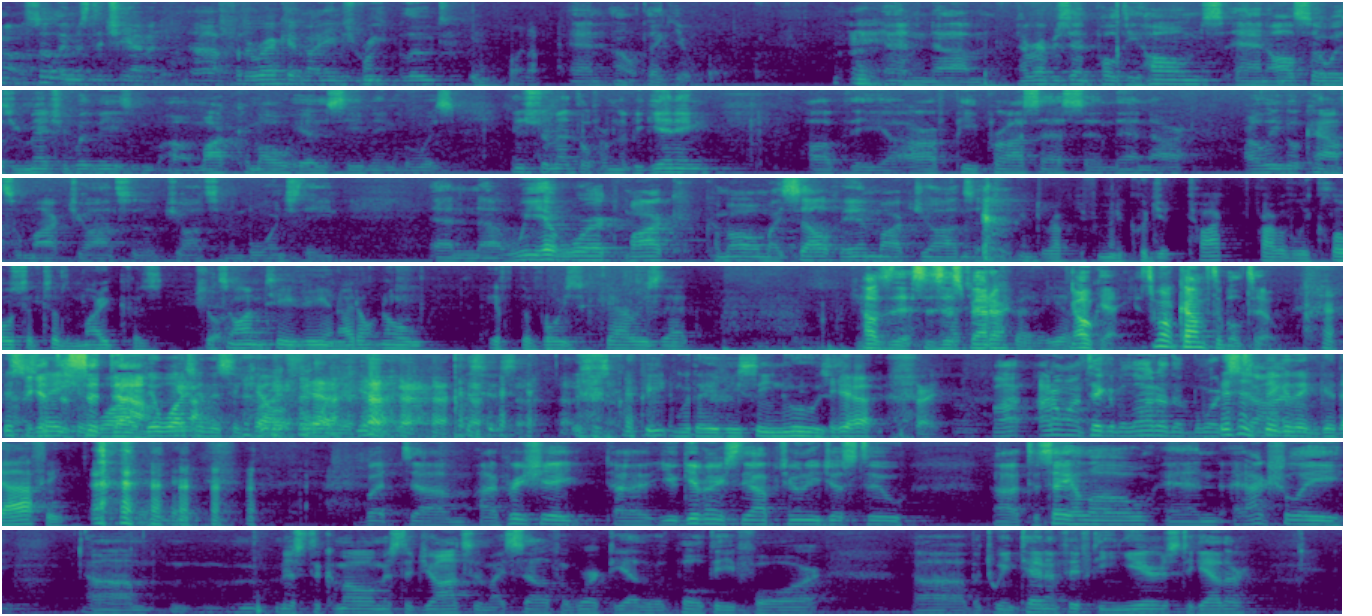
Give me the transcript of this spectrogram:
No, certainly, Mr. Chairman. Uh, For the record, my name's Reed Blute, Come and, oh, thank you. And um, I represent Pulte Homes, and also, as you mentioned with me, is uh, Mark Camo here this evening, who was instrumental from the beginning of the uh, RFP process, and then our, our legal counsel, Mark Johnson of Johnson and Bornstein. And uh, we have worked, Mark Camo, myself, and Mark Johnson, interrupt you for a minute, could you talk probably closer to the mic, because it's on TV, and I don't know if the voice carries that. How's this? Is this That's better? better, yeah. Okay, it's more comfortable too. This I is get to sit nationwide. down. They're watching this in California. This is competing with ABC News. Yeah. Right. Well, I don't want to take up a lot of the board's This is bigger than Gaddafi. But um, I appreciate uh, you giving us the opportunity just to, uh, to say hello. And actually, um, m- Mr. Camo, Mr. Johnson, and myself have worked together with Pulte for uh, between 10 and 15 years together.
